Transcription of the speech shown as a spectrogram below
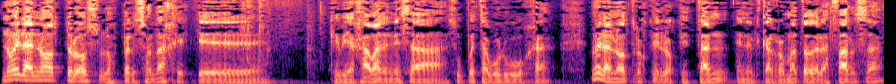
no eran otros los personajes que, que viajaban en esa supuesta burbuja, no eran otros que los que están en el carromato de la farsa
